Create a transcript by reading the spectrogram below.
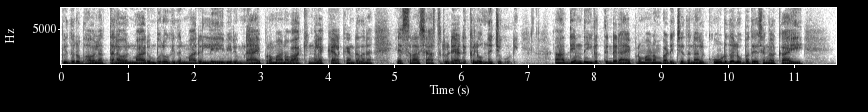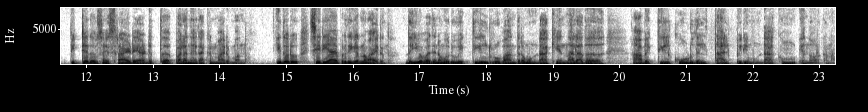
പിതൃഭവന തലവന്മാരും പുരോഹിതന്മാരും ലേവ്യരും ന്യായപ്രമാണ വാക്യങ്ങളെ കേൾക്കേണ്ടതിന് യസ്രാ ശാസ്ത്രിയുടെ അടുക്കൽ ഒന്നിച്ചുകൂടി. ആദ്യം ദൈവത്തിന്റെ ന്യായപ്രമാണം പഠിച്ചതിനാൽ കൂടുതൽ ഉപദേശങ്ങൾക്കായി പിറ്റേ ദിവസം ഇസ്രായുടെ അടുത്ത് പല നേതാക്കന്മാരും വന്നു. ഇതൊരു ശരിയായ പ്രതികരണമായിരുന്നു. ദൈവവചനം ഒരു വ്യക്തിയിൽ രൂപാന്തരം ഉണ്ടാക്കിയെന്നാൽ അത് ആ വ്യക്തിയിൽ കൂടുതൽ താല്പര്യമുണ്ടാക്കും എന്നോർക്കണം.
